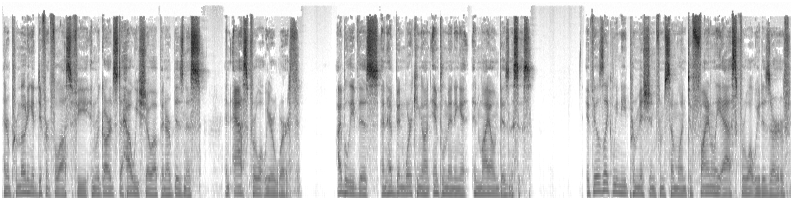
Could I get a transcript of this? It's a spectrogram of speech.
and are promoting a different philosophy in regards to how we show up in our business and ask for what we are worth. I believe this and have been working on implementing it in my own businesses. It feels like we need permission from someone to finally ask for what we deserve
